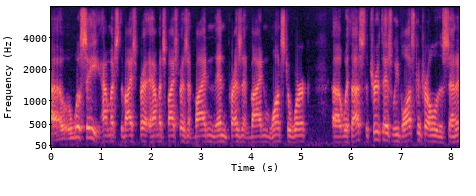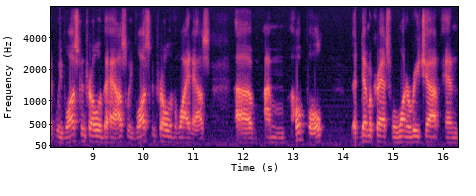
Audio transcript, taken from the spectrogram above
Uh, we'll see how much the vice pre- how much Vice President Biden, then President Biden, wants to work uh, with us. The truth is, we've lost control of the Senate, we've lost control of the House, we've lost control of the White House. Uh, I'm hopeful that Democrats will want to reach out and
